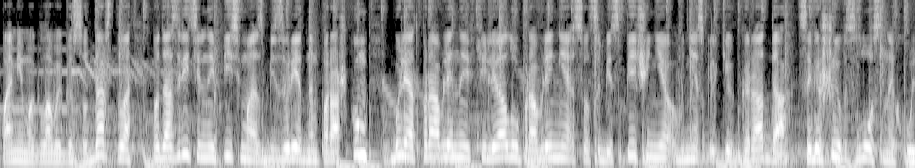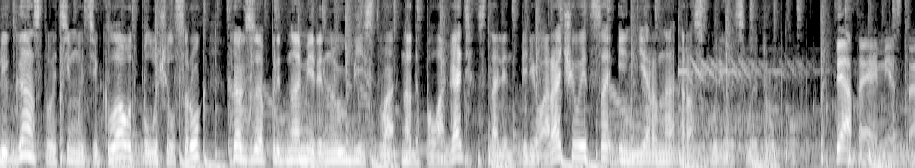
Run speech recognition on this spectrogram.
Помимо главы государства, подозрительные письма с безвредным порошком были отправлены в филиал управления соцобеспечения в нескольких городах. Совершив злостное хулиганство, Тимоти Клауд получил срок как за преднамеренное убийство. Надо полагать, Сталин переворачивается и нервно раскуривает свою трубку. Пятое место.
